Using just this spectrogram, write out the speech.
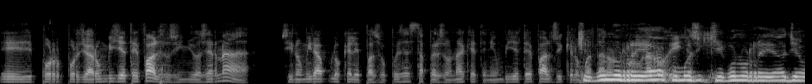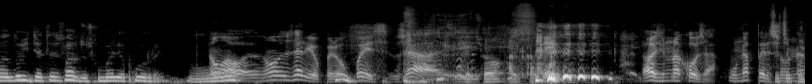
eh, por, por llevar un billete falso sin yo hacer nada. Si no, mira lo que le pasó pues a esta persona que tenía un billete falso y que lo Qué una gonorrea. ¿cómo así que gonorrea llevando billetes falsos? ¿Cómo le ocurre? No, no, en serio, pero pues, o sea, De eh, hecho, Alcalá, Voy a decir una cosa, una persona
